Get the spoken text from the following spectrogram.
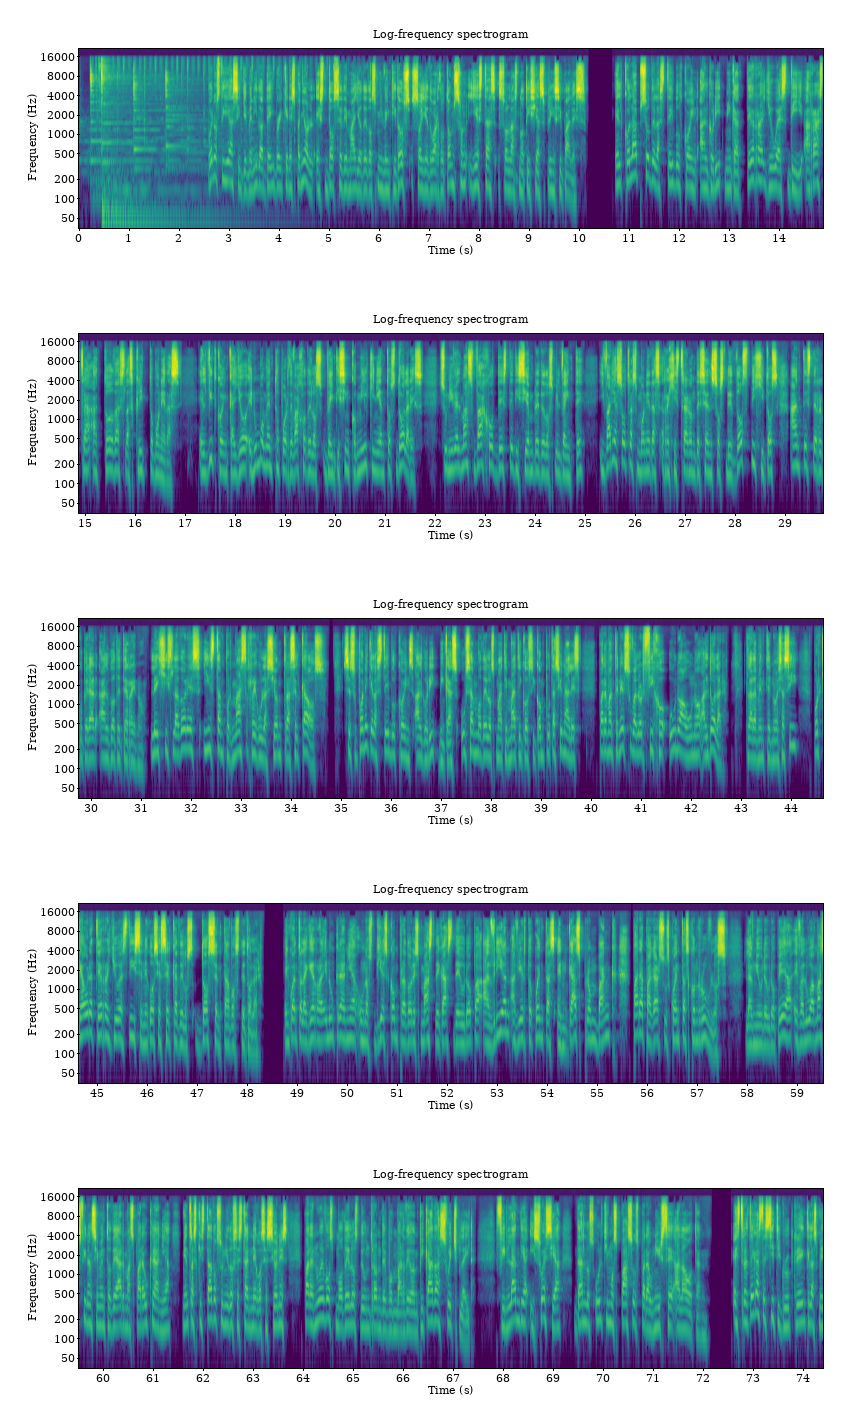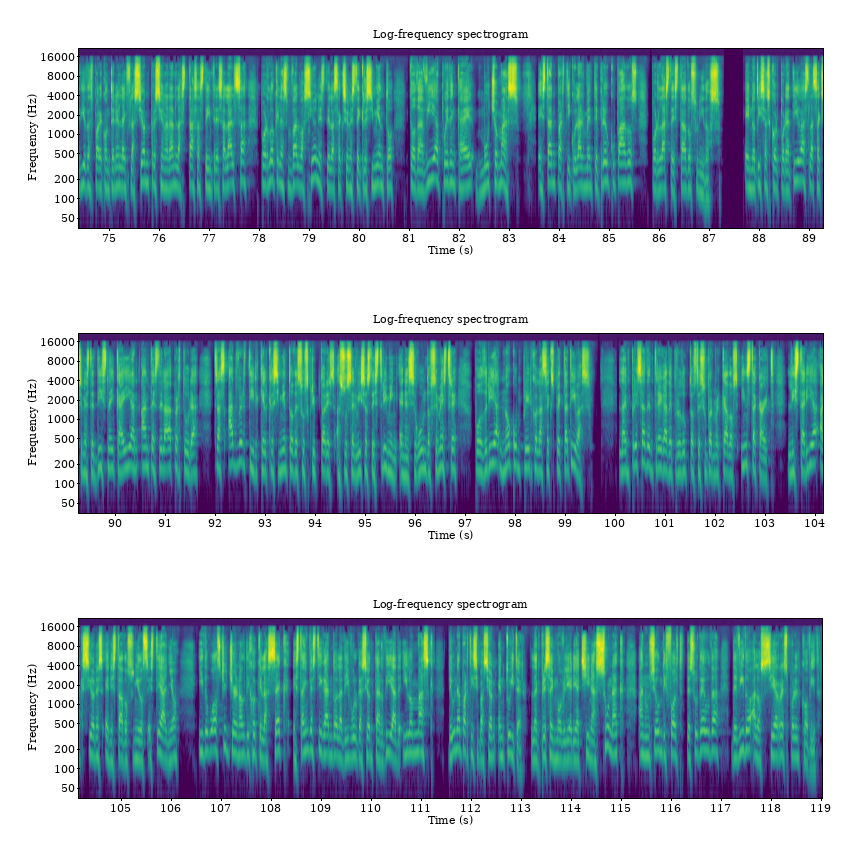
Buenos días y bienvenido a Daybreak en español. Es 12 de mayo de 2022. Soy Eduardo Thompson y estas son las noticias principales. El colapso de la stablecoin algorítmica Terra USD arrastra a todas las criptomonedas el Bitcoin cayó en un momento por debajo de los 25.500 dólares, su nivel más bajo desde diciembre de 2020, y varias otras monedas registraron descensos de dos dígitos antes de recuperar algo de terreno. Legisladores instan por más regulación tras el caos. Se supone que las stablecoins algorítmicas usan modelos matemáticos y computacionales para mantener su valor fijo uno a uno al dólar. Claramente no es así, porque ahora Terra USD se negocia cerca de los 2 centavos de dólar. En cuanto a la guerra en Ucrania, unos 10 compradores más de gas de Europa habrían abierto cuentas en Gazprom Bank para pagar sus cuentas con rublos. La Unión Europea evalúa más financiamiento de armas para Ucrania, mientras que Estados Unidos está en negociaciones para nuevos modelos de un dron de bombardeo en picada Switchblade. Finlandia y Suecia dan los últimos pasos para unirse a la OTAN. Estrategas de Citigroup creen que las medidas para contener la inflación presionarán las tasas de interés al alza, por lo que las valuaciones de las acciones de crecimiento todavía pueden caer mucho más. Están particularmente preocupados por las de Estados Unidos. En noticias corporativas, las acciones de Disney caían antes de la apertura tras advertir que el crecimiento de suscriptores a sus servicios de streaming en el segundo semestre podría no cumplir con las expectativas. La empresa de entrega de productos de supermercados Instacart listaría acciones en Estados Unidos este año y The Wall Street Journal dijo que la SEC está investigando la divulgación tardía de Elon Musk de una participación en Twitter. La empresa inmobiliaria china Sunac anunció un default de su deuda debido a los cierres por el COVID.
